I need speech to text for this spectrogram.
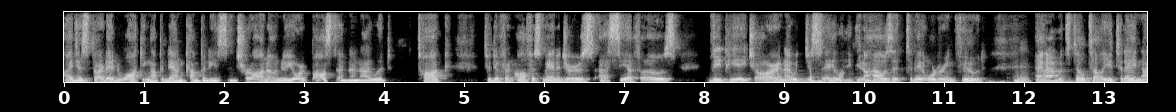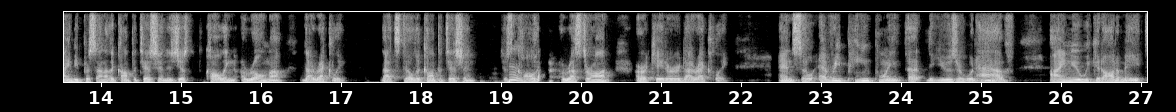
I just started walking up and down companies in Toronto, New York, Boston, and I would talk to different office managers, uh, CFOs, VPHR, and I would just say, like, you know, how is it today ordering food? Hmm. And I would still tell you today, 90% of the competition is just calling Aroma directly. That's still the competition, just hmm. calling a restaurant or a caterer directly. And so every pain point that the user would have, I knew we could automate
